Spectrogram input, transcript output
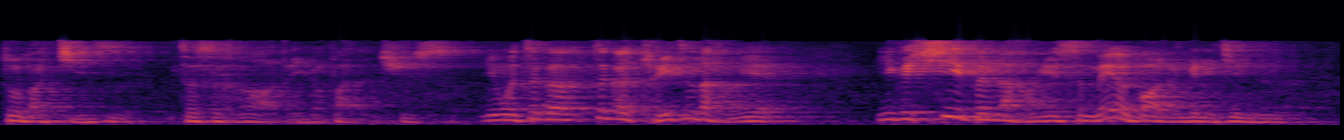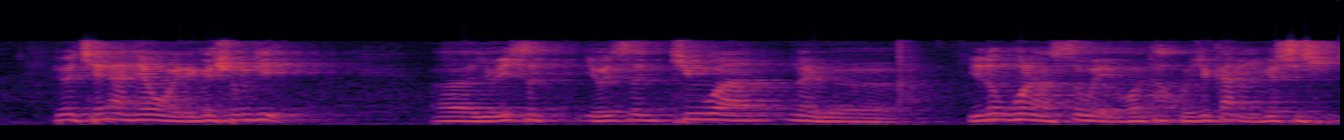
做到极致，这是很好的一个发展趋势。因为这个这个垂直的行业，一个细分的行业是没有多少人跟你竞争的。比如前两天我有一个兄弟，呃，有一次有一次听完那个移动互联网思维以后，他回去干了一个事情，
